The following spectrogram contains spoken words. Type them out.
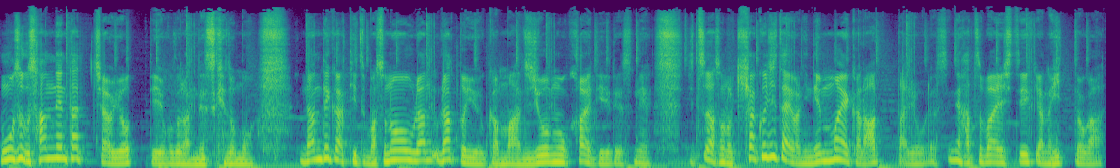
もうすぐ3年経っちゃうよっていうことなんですけども、なんでかっていうと、まあ、その裏裏というか、まあ、事情も書かれていてですね、実はその企画自体は2年前からあったようですね。発売して、あのヒットが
